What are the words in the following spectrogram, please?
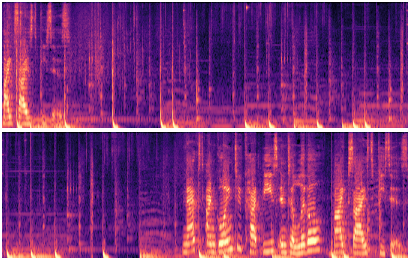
bite-sized pieces. I'm going to cut these into little bite-sized pieces.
